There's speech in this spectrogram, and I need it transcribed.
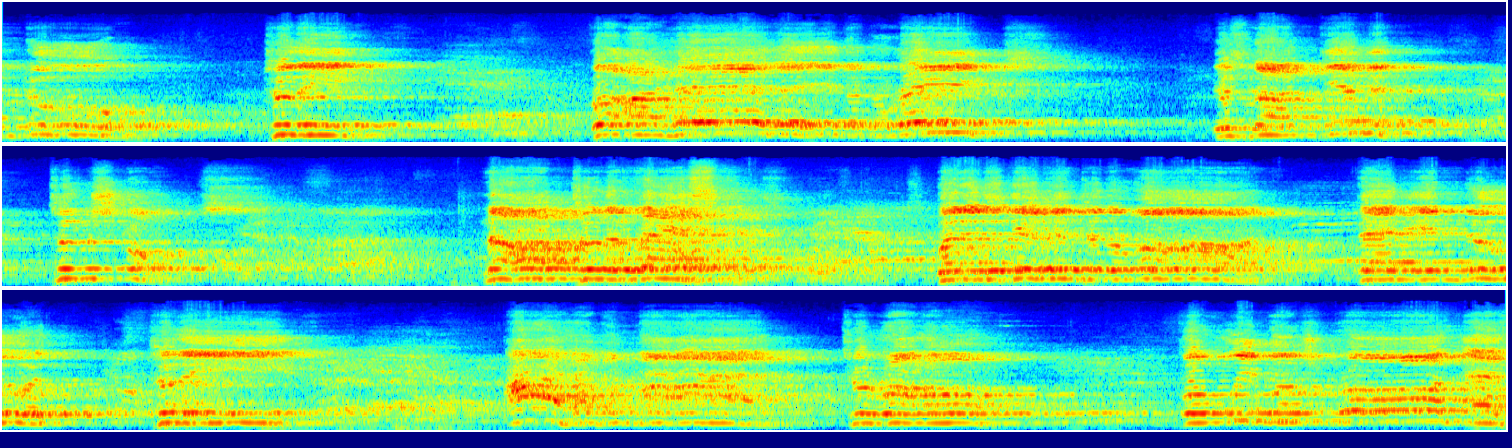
endure to thee. For I heard that the race is not given to the strongest, nor to the fastest, but is given to the one that endureth to the end. I have a mind to run on, for we must run as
